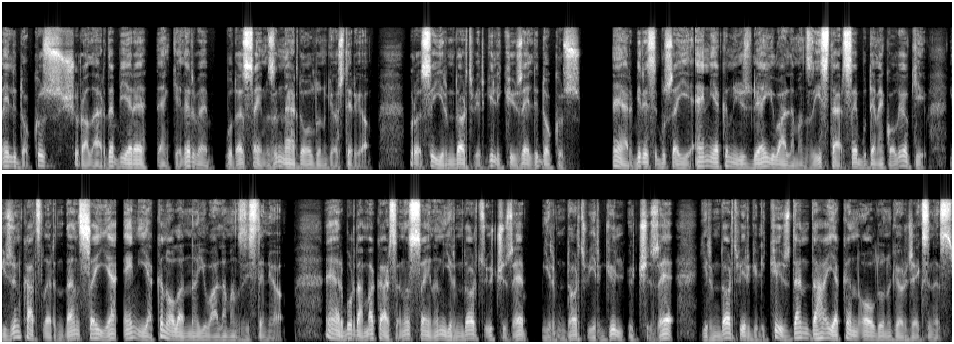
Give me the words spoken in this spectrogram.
59 şuralarda bir yere denk gelir ve bu da sayımızın nerede olduğunu gösteriyor. Burası 24,259. Eğer birisi bu sayıyı en yakın yüzlüğe yuvarlamanızı isterse, bu demek oluyor ki, yüzün katlarından sayıya en yakın olanına yuvarlamanız isteniyor. Eğer buradan bakarsanız sayının 24,300'e, 24,300'e, 24,200'den daha yakın olduğunu göreceksiniz.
